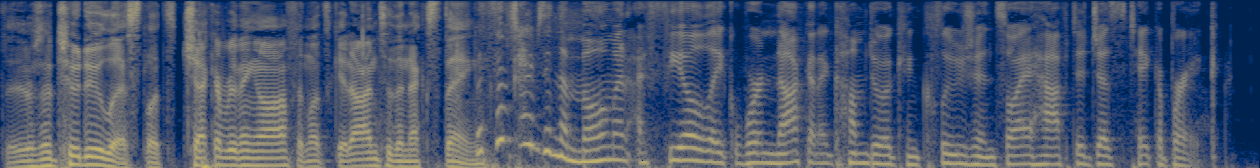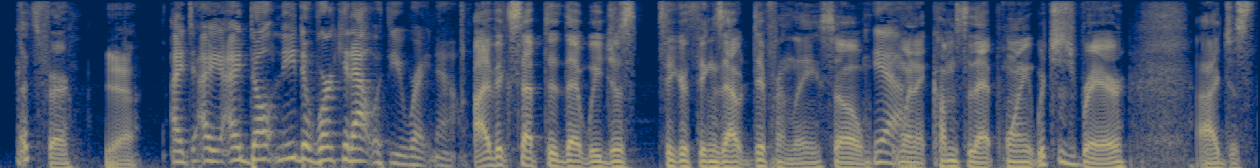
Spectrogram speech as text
There's a to do list. Let's check everything off and let's get on to the next thing. But sometimes in the moment, I feel like we're not going to come to a conclusion, so I have to just take a break. That's fair. Yeah. I, I, I don't need to work it out with you right now. I've accepted that we just figure things out differently. So Yeah. when it comes to that point, which is rare, I just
